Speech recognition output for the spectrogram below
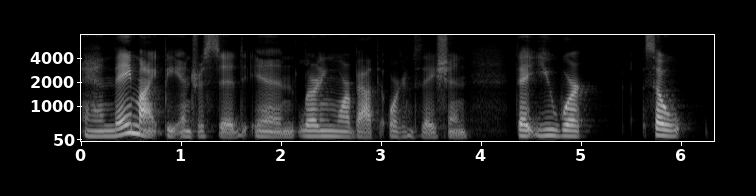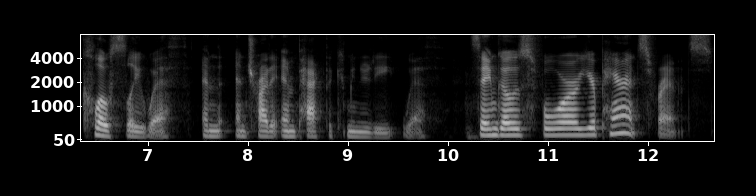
and they might be interested in learning more about the organization that you work so closely with and, and try to impact the community with. Same goes for your parents' friends,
